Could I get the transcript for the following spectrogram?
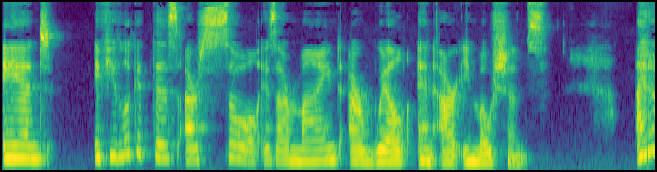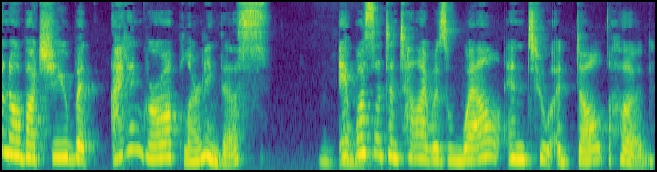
And if you look at this, our soul is our mind, our will, and our emotions. I don't know about you, but I didn't grow up learning this. Mm-hmm. It wasn't until I was well into adulthood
